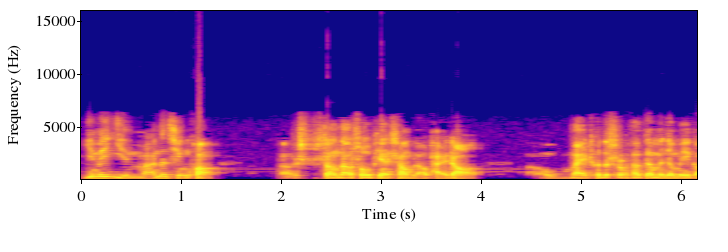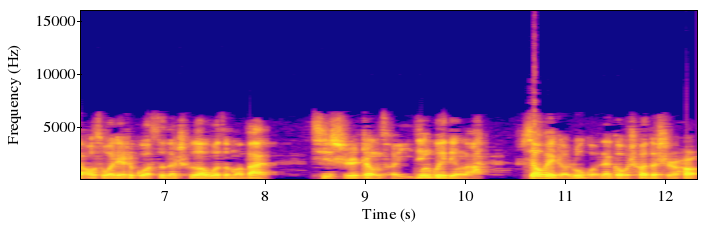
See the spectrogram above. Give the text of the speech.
因为隐瞒的情况，呃，上当受骗，上不了牌照。呃，卖车的时候他根本就没告诉我这是国四的车，我怎么办？其实政策已经规定了，消费者如果在购车的时候，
